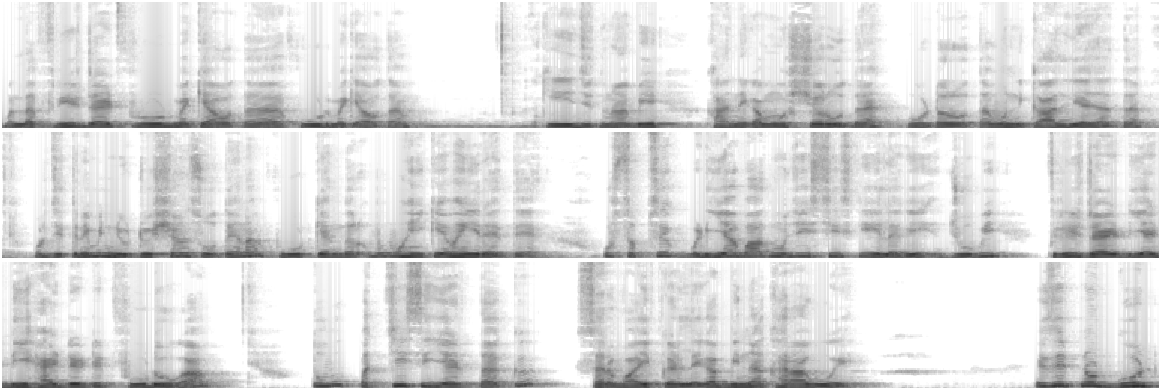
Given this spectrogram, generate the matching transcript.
मतलब फ्रीज ड्राइड फ़ूड में क्या होता है फ़ूड में क्या होता है कि जितना भी खाने का मॉइस्चर होता है वाटर होता है, वो निकाल लिया जाता है और जितने भी न्यूट्रिशंस होते हैं ना फ़ूड के अंदर, वो वहीं के वहीं रहते हैं। और सबसे बढ़िया बात मुझे इस चीज़ की लगी, जो भी फ्रीज ड्राइड या डिहाइड्रेटेड फ़ूड होगा तो वो पच्चीस ईयर तक सर्वाइव कर लेगा बिना खराब हुए। इज़ इट नॉट गुड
